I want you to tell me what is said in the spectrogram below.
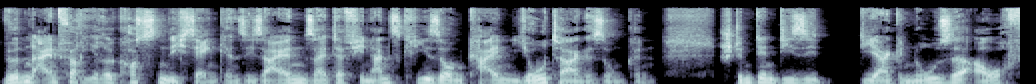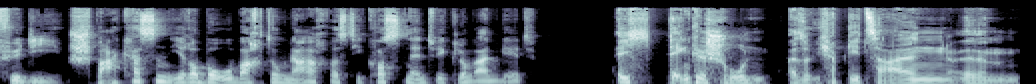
würden einfach ihre Kosten nicht senken. Sie seien seit der Finanzkrise um kein Jota gesunken. Stimmt denn diese Diagnose auch für die Sparkassen Ihrer Beobachtung nach, was die Kostenentwicklung angeht? Ich denke schon. Also ich habe die Zahlen ähm,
